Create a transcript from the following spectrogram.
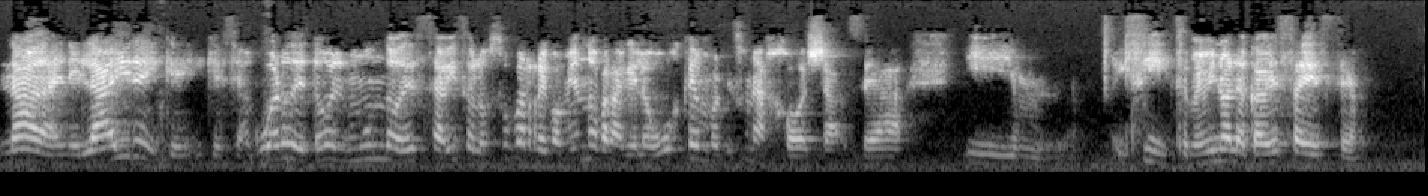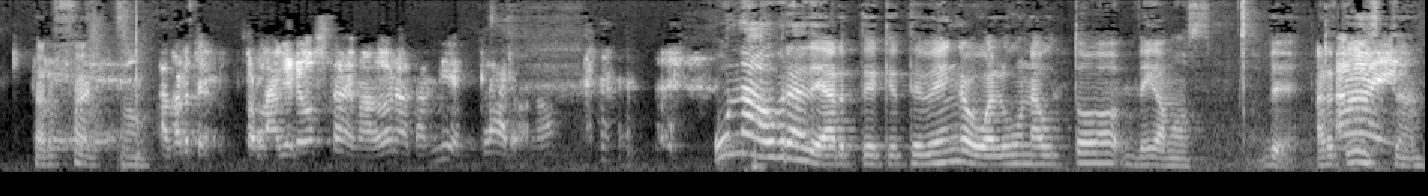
nada, en el aire y que, que, se acuerde todo el mundo de ese aviso. Lo súper recomiendo para que lo busquen porque es una joya. O sea, y, y sí, se me vino a la cabeza ese. Perfecto. Eh, aparte, por la grosa de Madonna también, claro, ¿no? Una obra de arte que te venga o algún autor, digamos, de artista.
